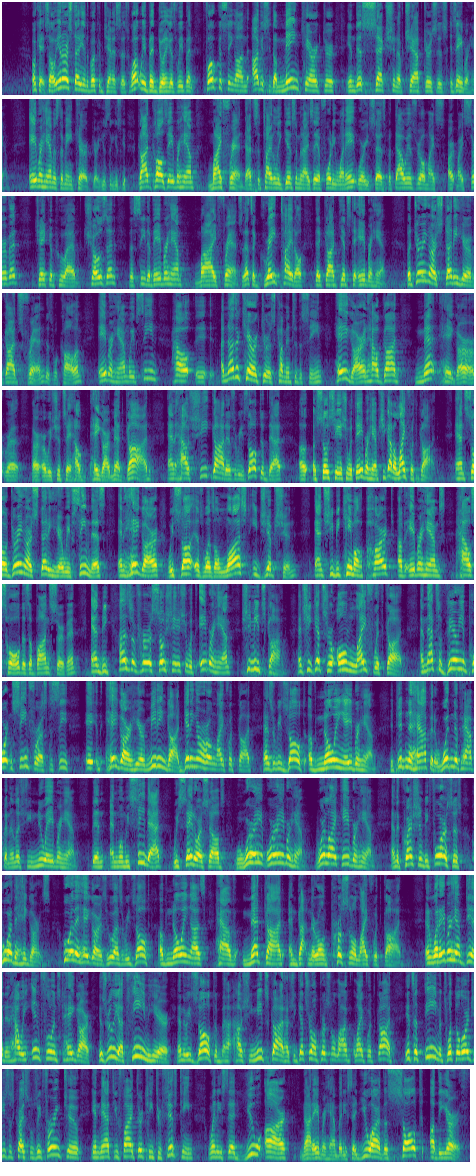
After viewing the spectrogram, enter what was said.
Okay, so in our study in the book of Genesis, what we've been doing is we've been focusing on obviously the main character in this section of chapters is, is Abraham. Abraham is the main character. He's, he's, God calls Abraham my friend. That's the title he gives him in Isaiah 41 8, where he says, But thou, Israel, my, art my servant, Jacob, who I have chosen, the seed of Abraham, my friend. So that's a great title that God gives to Abraham. But during our study here of God's friend, as we'll call him, Abraham, we've seen how uh, another character has come into the scene, Hagar, and how God met Hagar, or, uh, or, or, we should say how Hagar met God, and how she got, as a result of that uh, association with Abraham, she got a life with God. And so during our study here, we've seen this, and Hagar, we saw as was a lost Egyptian, and she became a part of Abraham's household as a bondservant. And because of her association with Abraham, she meets God and she gets her own life with God. And that's a very important scene for us to see eh, Hagar here meeting God, getting her own life with God as a result of knowing Abraham. It didn't happen. It wouldn't have happened unless she knew Abraham. And, and when we see that, we say to ourselves, well, we're, we're Abraham. We're like Abraham. And the question before us is, who are the Hagars? Who are the Hagars who, as a result of knowing us, have met God and gotten their own personal life with God? And what Abraham did and how he influenced Hagar is really a theme here, and the result of how she meets God, how she gets her own personal life with God. It's a theme. It's what the Lord Jesus Christ was referring to in Matthew 5 13 through 15 when he said, You are, not Abraham, but he said, You are the salt of the earth.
